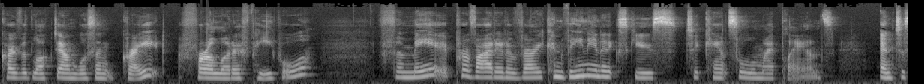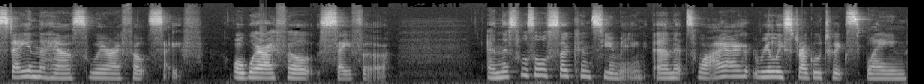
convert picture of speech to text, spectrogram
COVID lockdown wasn't great for a lot of people. For me, it provided a very convenient excuse to cancel all my plans and to stay in the house where I felt safe or where I felt safer. And this was also consuming, and it's why I really struggle to explain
